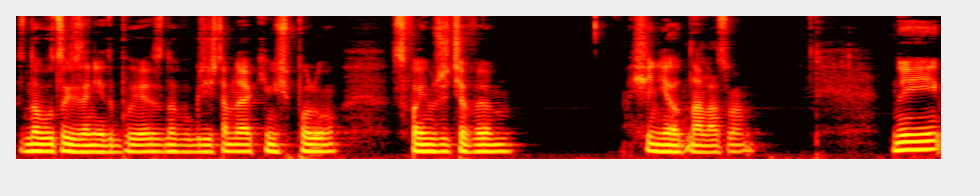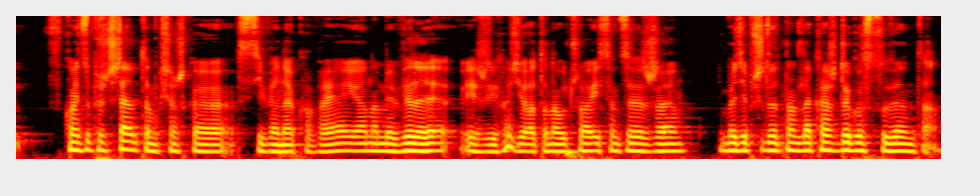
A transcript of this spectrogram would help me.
znowu coś zaniedbuję, znowu gdzieś tam na jakimś polu swoim życiowym się nie odnalazłem. No i w końcu przeczytałem tę książkę Stevena Coveya i ona mnie wiele, jeżeli chodzi o to, nauczyła i sądzę, że będzie przydatna dla każdego studenta.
